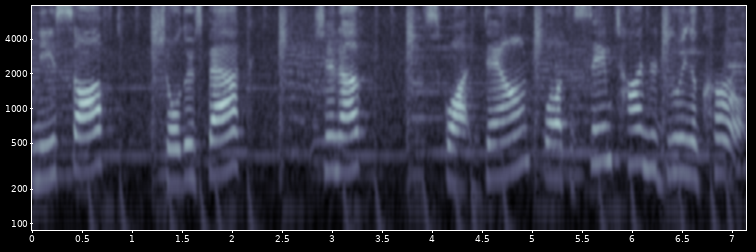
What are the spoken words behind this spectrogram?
Knees soft, shoulders back, chin up, squat down, while at the same time you're doing a curl.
